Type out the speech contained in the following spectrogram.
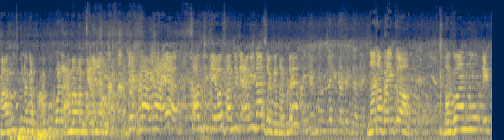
સારું થયું નગર ભાગવું પડે. આમ આમ આમ કરીને આમ. જેટલા આપણે આયા શાંતિથી એવા શાંતિથી આવી ના શકત આપણે. ના ના પણ એક ભગવાનનું એક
